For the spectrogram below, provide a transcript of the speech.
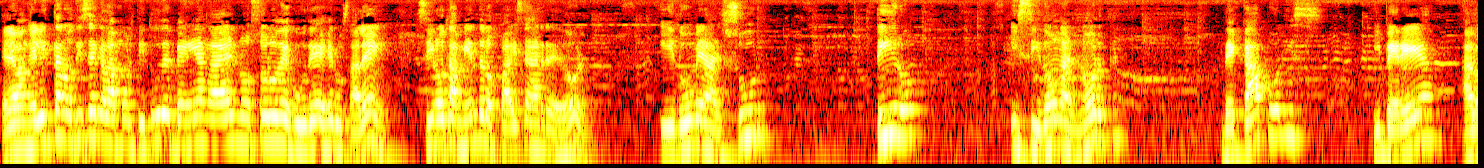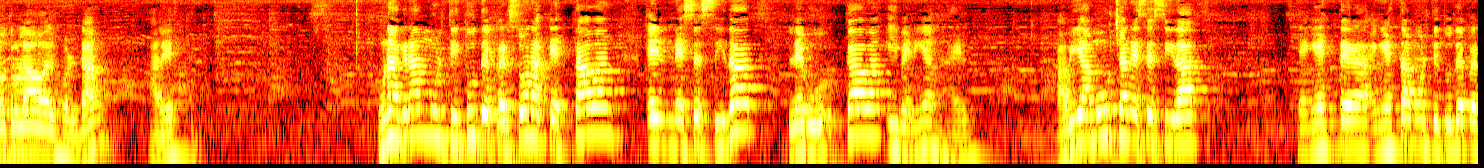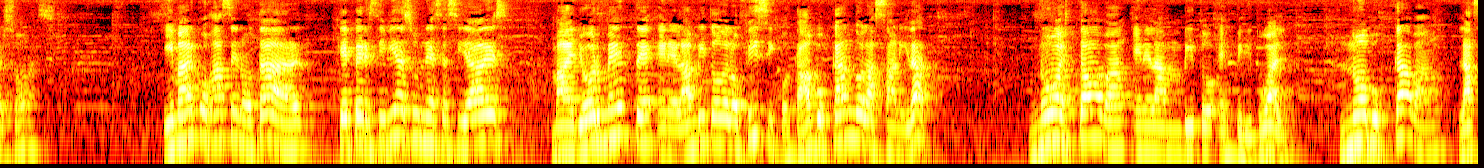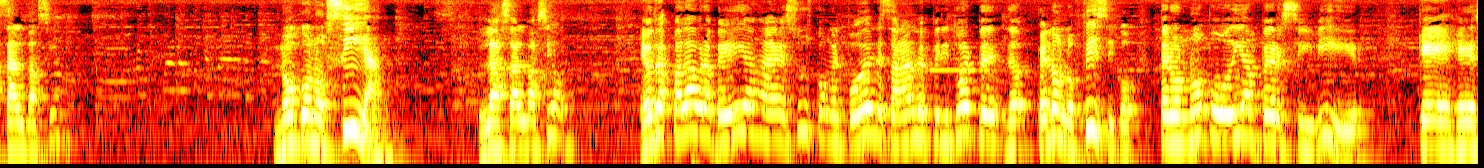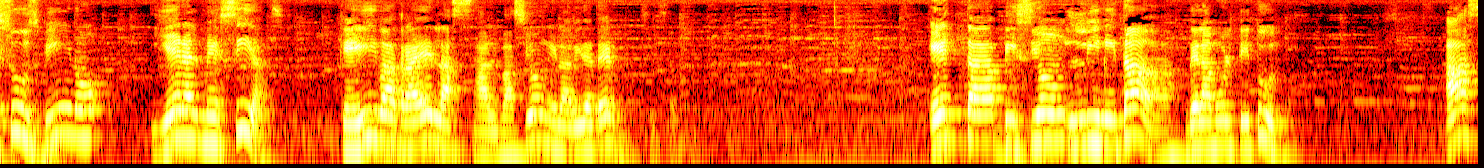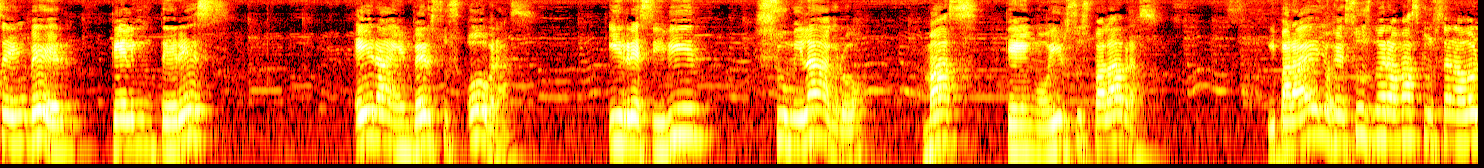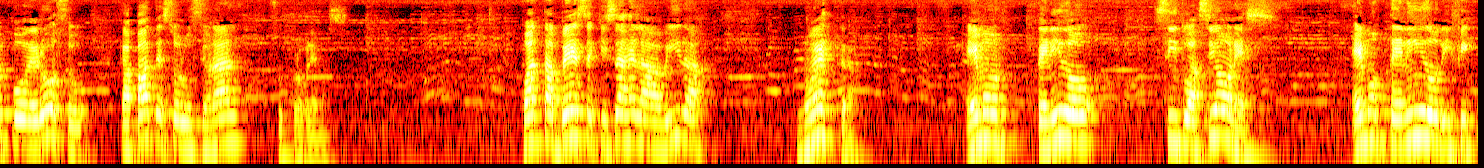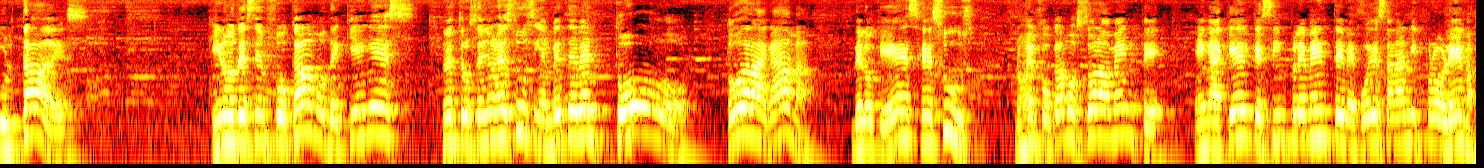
El evangelista nos dice que las multitudes venían a él no solo de Judea y Jerusalén, sino también de los países alrededor. Idume al sur, Tiro y Sidón al norte, Decápolis y Perea al otro lado del Jordán, al este. Una gran multitud de personas que estaban en necesidad le buscaban y venían a él. Había mucha necesidad en, este, en esta multitud de personas. Y Marcos hace notar que percibían sus necesidades mayormente en el ámbito de lo físico. Estaban buscando la sanidad. No estaban en el ámbito espiritual. No buscaban la salvación. No conocían la salvación. En otras palabras, veían a Jesús con el poder de sanar lo espiritual, perdón, lo físico, pero no podían percibir que Jesús vino y era el Mesías que iba a traer la salvación y la vida eterna. Esta visión limitada de la multitud hace ver que el interés era en ver sus obras y recibir su milagro más que en oír sus palabras. Y para ellos Jesús no era más que un sanador poderoso capaz de solucionar sus problemas. ¿Cuántas veces quizás en la vida nuestra hemos tenido situaciones, hemos tenido dificultades y nos desenfocamos de quién es nuestro Señor Jesús y en vez de ver todo, toda la gama de lo que es Jesús, nos enfocamos solamente en aquel que simplemente me puede sanar mis problemas.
